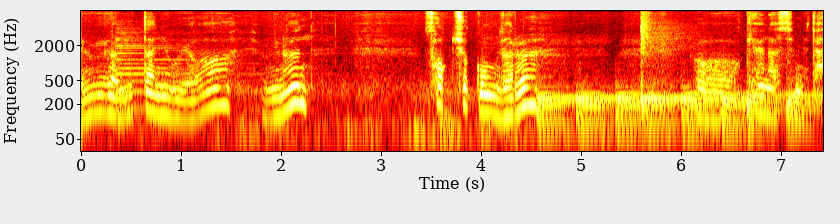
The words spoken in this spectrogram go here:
자, 여기가 6단이고요. 여기는 석축 공사를 이렇게 해놨습니다.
